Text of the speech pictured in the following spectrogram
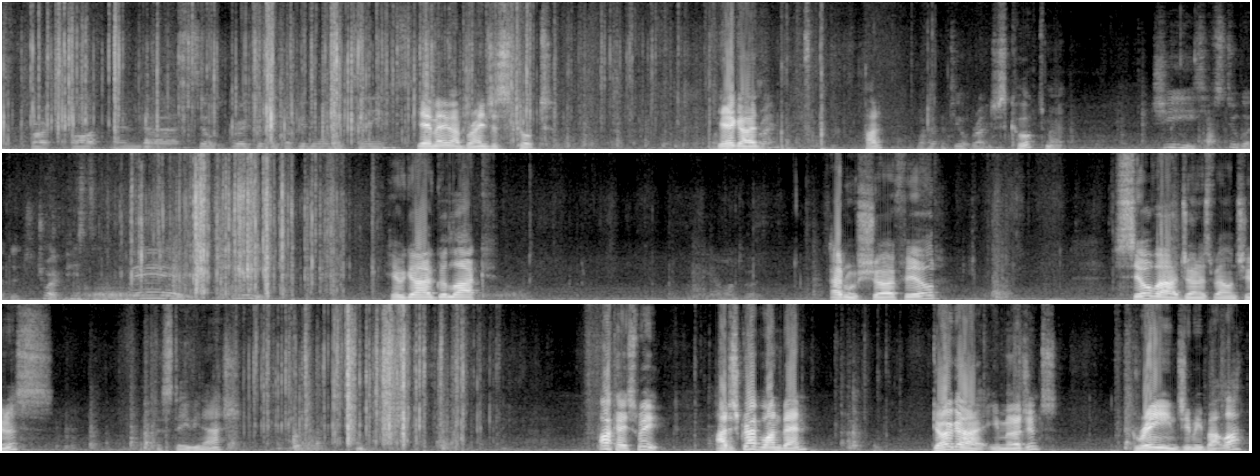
hot and uh, sells very quickly. So if you want their teams, Yeah, maybe my brain just cooked. what Yeah, guys. Pardon? What happened to your brain? Just cooked, mate. Jeez, you've still got the Detroit Pistons very cheap. Here we go. Good luck. Yeah, I'm onto it. Admiral Schofield. Silva, Jonas Valanciunas. Stevie Nash. Okay, sweet. I just grabbed one, Ben. Goga, Emergent. Green, Jimmy Butler.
